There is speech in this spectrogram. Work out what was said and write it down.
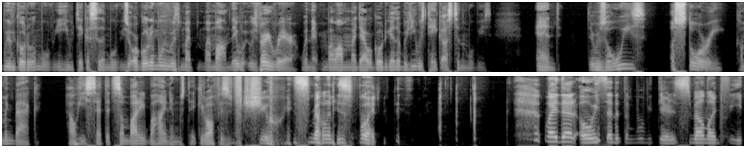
we would go to a movie, he would take us to the movies or go to a movie with my my mom. They it was very rare when they, my mom and my dad would go together, but he would take us to the movies, and there was always a story coming back how he said that somebody behind him was taking off his shoe and smelling his foot. My dad always said that the movie theaters smelled like feet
